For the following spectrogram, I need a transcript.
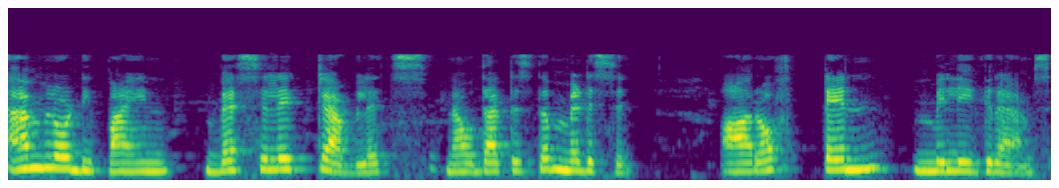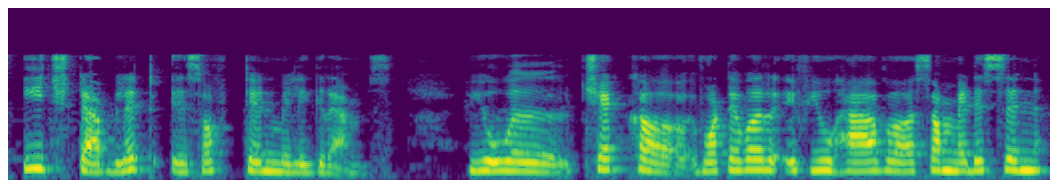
amlodipine Besilate tablets, now that is the medicine, are of 10 milligrams. Each tablet is of 10 milligrams. You will check uh, whatever if you have uh, some medicine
